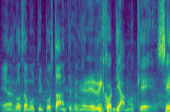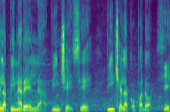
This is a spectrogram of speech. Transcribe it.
è una cosa molto importante per noi. Eh, ricordiamo che se la Pinarella vincesse vince la Coppa d'Oro. Sì,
